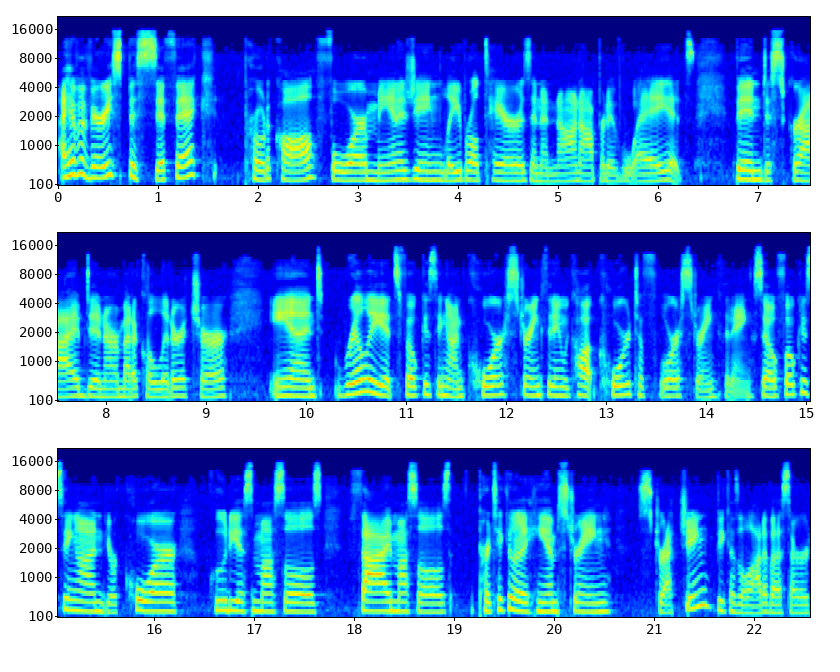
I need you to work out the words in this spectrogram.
I have a very specific protocol for managing labral tears in a non operative way. It's been described in our medical literature. And really, it's focusing on core strengthening. We call it core to floor strengthening. So, focusing on your core, gluteus muscles, thigh muscles, particularly hamstring stretching because a lot of us are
